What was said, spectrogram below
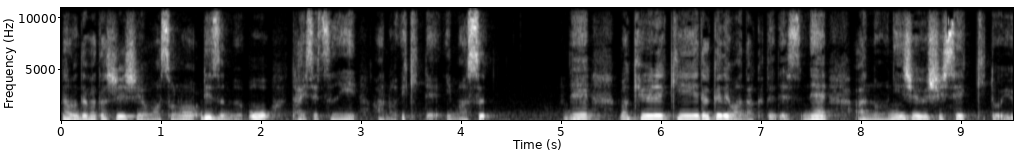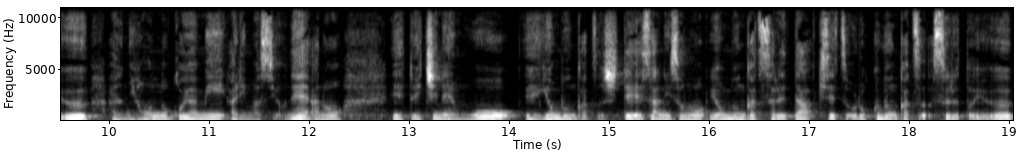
なので私自身はそのリズムを大切にあの生きていますで、まあ、旧暦だけではなくてですねあの二十四節気というあの日本の暦ありますよね。あのえー、と1年を4分割してさらにその4分割された季節を6分割するという、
